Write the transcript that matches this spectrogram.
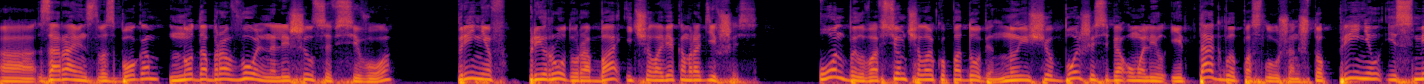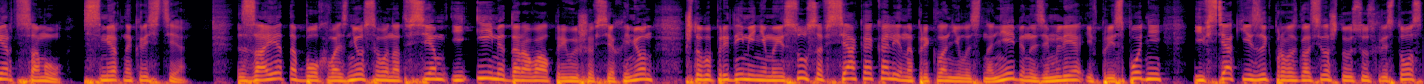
а, за равенство с Богом, но добровольно лишился всего, приняв природу раба и человеком родившись. Он был во всем человеку подобен, но еще больше себя умолил и так был послушен, что принял и смерть саму, смерть на кресте – за это Бог вознес его над всем и имя даровал превыше всех имен, чтобы пред именем Иисуса всякое колено преклонилось на небе, на земле и в преисподней, и всякий язык провозгласил, что Иисус Христос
